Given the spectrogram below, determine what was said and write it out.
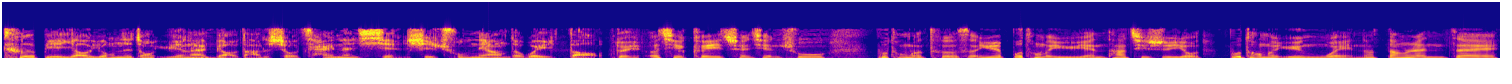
特别要用那种语言来表达的时候，才能显示出那样的味道。对，而且可以呈现出不同的特色，因为不同的语言它其实有不同的韵味。那当然，在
